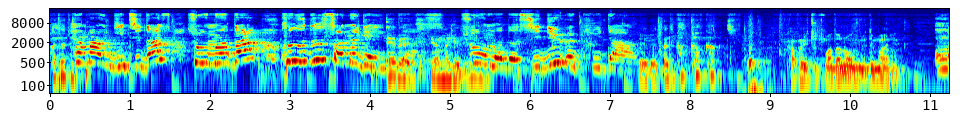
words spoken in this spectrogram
Hadi, hadi. hemen gideceğiz. Sonra da hızlı sana geleceğiz. Evet, yanına geleceğim. Sonra öpeceğim. Evet, hadi kalk kalk kalk. Kafayı tutmadan olmuyor değil mi Ali? Ee,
